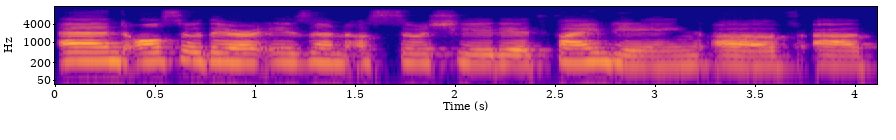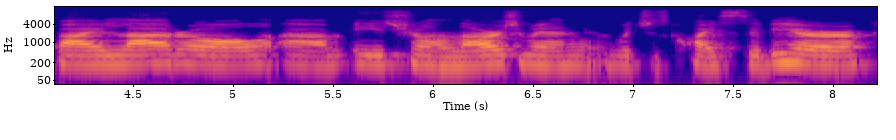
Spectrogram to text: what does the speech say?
And also there is an associated finding of uh, bilateral um, atrial enlargement, which is quite severe.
